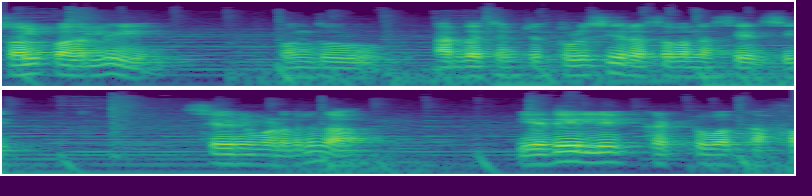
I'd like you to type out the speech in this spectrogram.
ಸ್ವಲ್ಪ ಅದರಲ್ಲಿ ಒಂದು ಅರ್ಧ ಚಮಚ ತುಳಸಿ ರಸವನ್ನು ಸೇರಿಸಿ ಸೇವನೆ ಮಾಡೋದ್ರಿಂದ ಎದೆಯಲ್ಲಿ ಕಟ್ಟುವ ಕಫ,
